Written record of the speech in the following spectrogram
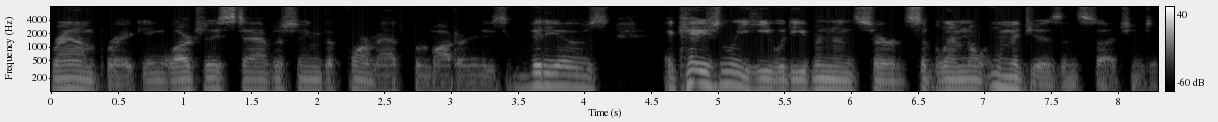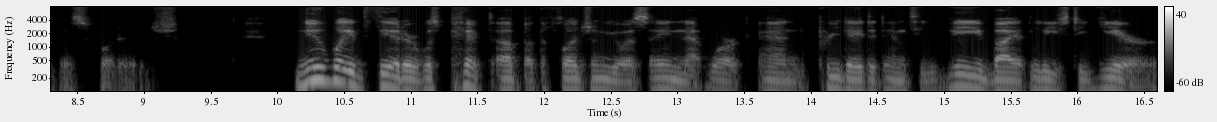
groundbreaking, largely establishing the format for modern music videos Occasionally, he would even insert subliminal images and such into this footage. New Wave Theater was picked up by the fledgling USA network and predated MTV by at least a year.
